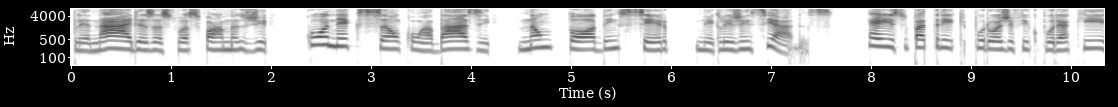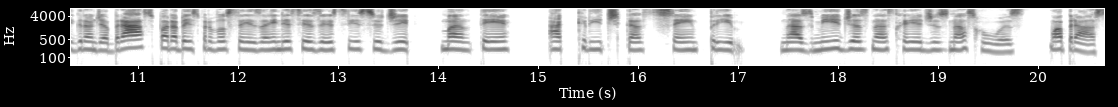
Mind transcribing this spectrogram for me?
plenárias, as suas formas de conexão com a base, não podem ser negligenciadas. É isso, Patrick. Por hoje fico por aqui. Grande abraço. Parabéns para vocês aí nesse exercício de manter a crítica sempre nas mídias, nas redes, nas ruas. Um abraço.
